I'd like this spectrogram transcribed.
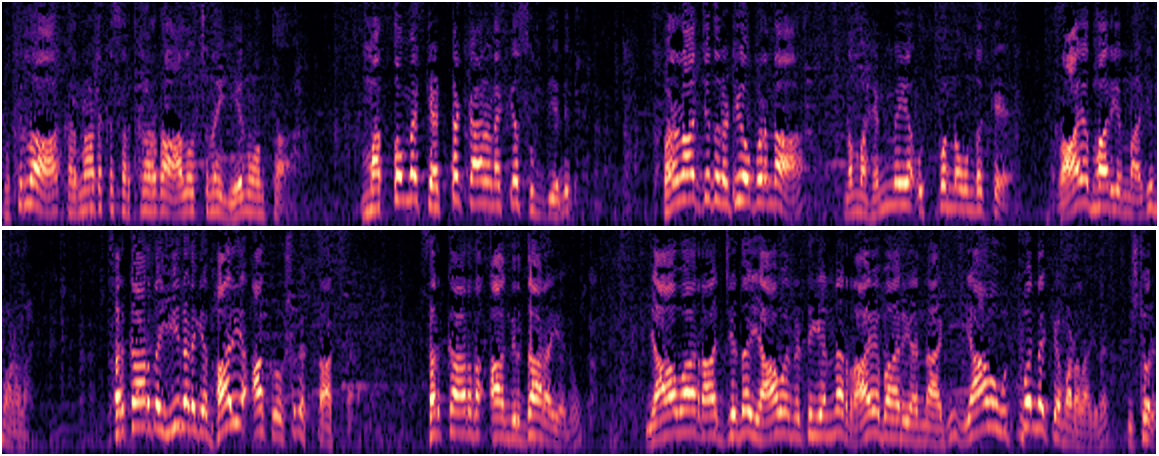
ಗೊತ್ತಿಲ್ಲ ಕರ್ನಾಟಕ ಸರ್ಕಾರದ ಆಲೋಚನೆ ಏನು ಅಂತ. ಮತ್ತೊಮ್ಮೆ ಕೆಟ್ಟ ಕಾರಣಕ್ಕೆ ಸುದ್ದಿಯಲ್ಲಿದೆ. ಪರರಾಜ್ಯದ ನಟಿಯೊಬ್ಬರನ್ನ ನಮ್ಮ ಹೆಮ್ಮೆಯ ಉತ್ಪನ್ನವೊಂದಕ್ಕೆ ರಾಯಭಾರಿಯನ್ನಾಗಿ ಮಾಡಲಾಗಿದೆ. ಸರ್ಕಾರದ ಈ ನಡೆಗೆ ಭಾರಿ ಆಕ್ರೋಶ ವ್ಯಕ್ತ ಆಗ್ತಾ ಇದೆ. ಸರ್ಕಾರದ ಆ ನಿರ್ಧಾರ ಏನು? ಯಾವ ರಾಜ್ಯದ ಯಾವ ನಟಿಯನ್ನ ರಾಯಭಾರಿಯನ್ನಾಗಿ ಯಾವ ಉತ್ಪನ್ನಕ್ಕೆ ಮಾಡಲಾಗಿದೆ? ಇಷ್ಟೋರಿ.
